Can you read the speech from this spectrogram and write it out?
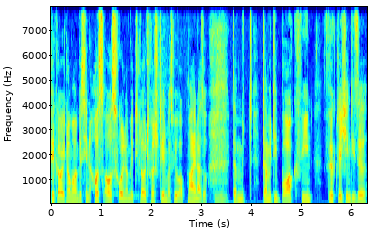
will, glaube ich, noch mal ein bisschen aus, ausholen, damit die Leute verstehen, was wir überhaupt meinen. Also, damit, damit die Borg Queen wirklich in diese,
